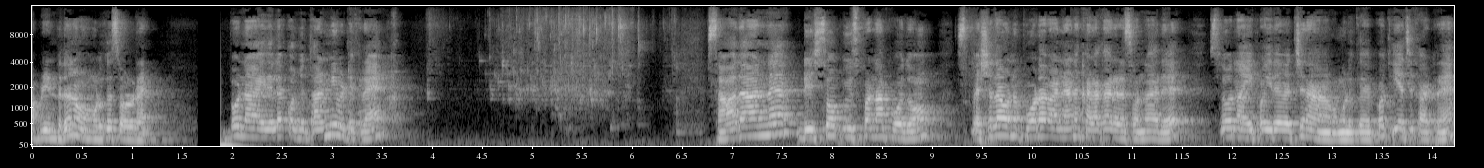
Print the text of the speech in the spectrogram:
அப்படின்றத நான் உங்களுக்கு சொல்கிறேன் இப்போ நான் இதில் கொஞ்சம் தண்ணி விட்டுக்கிறேன். சாதாரண டிஷ் சோப் யூஸ் பண்ணால் போதும். ஸ்பெஷலாக ஒன்று போட வேண்டாம்னு கடைக்காரர் சொன்னார். ஸோ நான் இப்போ இதை வச்சு நான் உங்களுக்கு இப்போ தேய்ச்சி காட்டுறேன்.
